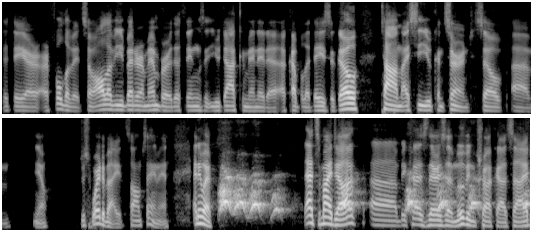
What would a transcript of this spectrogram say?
that they are, are full of it. So all of you better remember the things that you documented a, a couple of days ago. Tom, I see you concerned. So um, you know, just worried about you. That's all I'm saying, man. Anyway, that's my dog uh, because there's a moving truck outside.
